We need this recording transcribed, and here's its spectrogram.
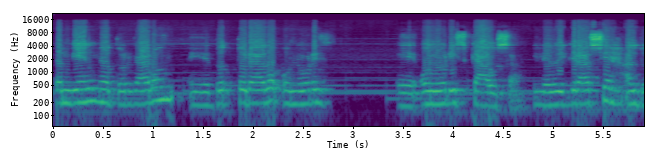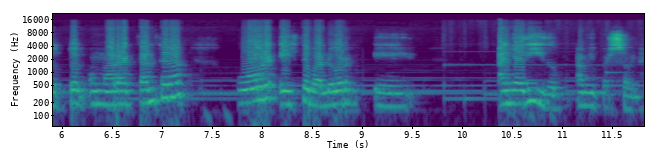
también me otorgaron eh, doctorado honores, honoris causa. Y le doy gracias al doctor Omar Alcántara por este valor añadido a mi persona.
